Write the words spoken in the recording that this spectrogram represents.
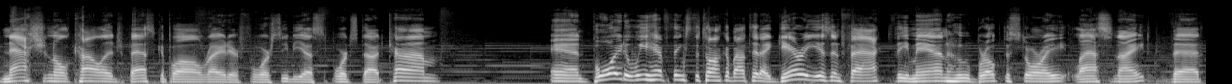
national college basketball writer for CBSSports.com. And boy, do we have things to talk about today. Gary is, in fact, the man who broke the story last night that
